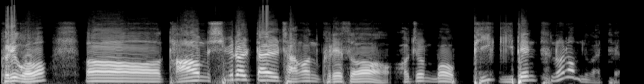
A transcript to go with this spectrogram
그리고 어 다음 11월 달 장은 그래서 어제 뭐빅 이벤트는 없는 것 같아요.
